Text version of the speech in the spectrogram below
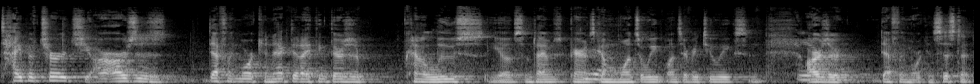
type of church. Ours is definitely more connected. I think there's a kind of loose. You know, sometimes parents come once a week, once every two weeks, and Yeah. ours are definitely more consistent.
